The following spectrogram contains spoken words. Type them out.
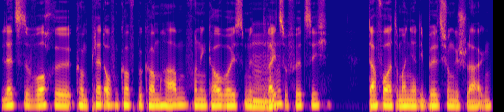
letzte Woche komplett auf den Kopf bekommen haben von den Cowboys mit Mhm. 3 zu 40. Davor hatte man ja die Bills schon geschlagen.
